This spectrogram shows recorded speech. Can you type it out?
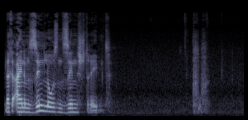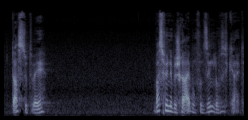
nach einem sinnlosen Sinn strebend. Puh, das tut weh. Was für eine Beschreibung von Sinnlosigkeit.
